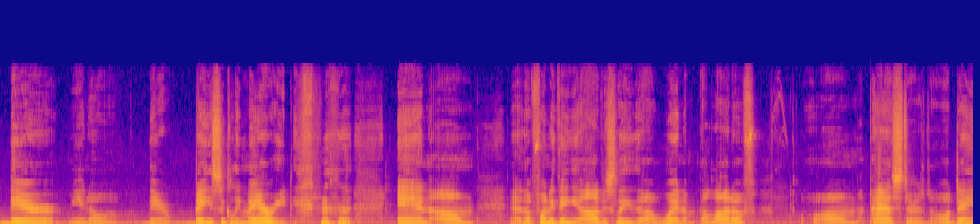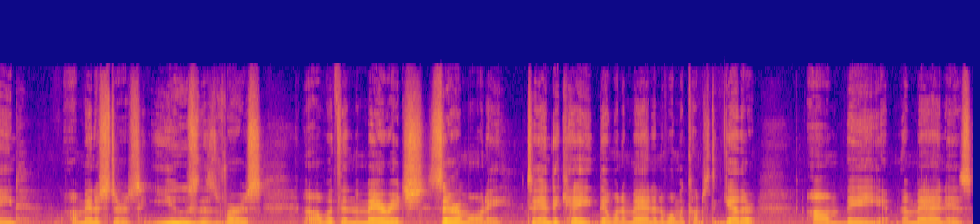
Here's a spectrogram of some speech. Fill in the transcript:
they're, you know, they're basically married. and um, the funny thing, obviously, uh, when a lot of um, pastors, ordained uh, ministers, use this verse uh, within the marriage ceremony to indicate that when a man and a woman comes together, um, the the man is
